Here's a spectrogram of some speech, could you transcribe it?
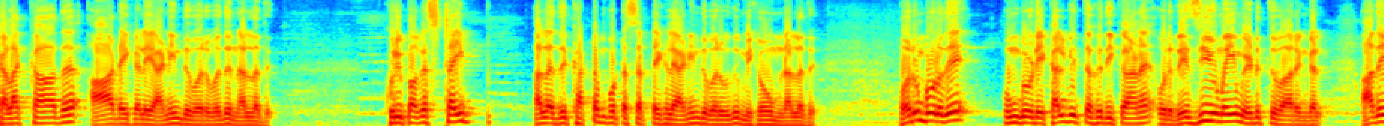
கலக்காத ஆடைகளை அணிந்து வருவது நல்லது. குறிப்பாக ஸ்டைப் அல்லது கட்டம் போட்ட சட்டைகளை அணிந்து வருவது மிகவும் நல்லது. வரும்பொழுதே உங்களுடைய கல்வி தகுதிக்கான ஒரு ரெசியூமையும் எடுத்து வாருங்கள். அதை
